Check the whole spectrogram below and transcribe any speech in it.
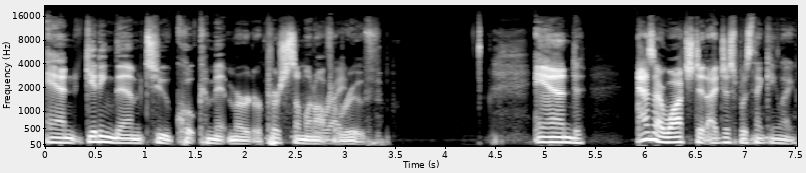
and getting them to quote commit murder, push someone off Right. a roof. And as I watched it, I just was thinking, like,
